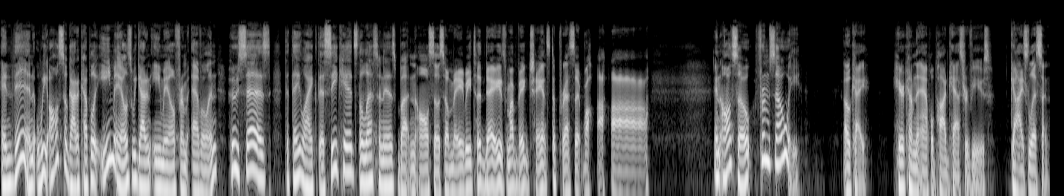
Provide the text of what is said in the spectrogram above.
And then we also got a couple of emails. We got an email from Evelyn who says that they like the See Kids, the lesson is button also. So maybe today's my big chance to press it. And also from Zoe. Okay, here come the Apple Podcast reviews. Guys, listen.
